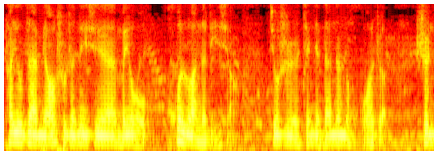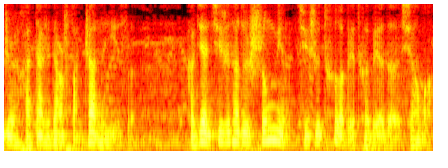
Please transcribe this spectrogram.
他又在描述着那些没有混乱的理想，就是简简单单的活着，甚至还带着点反战的意思。可见，其实他对生命其实特别特别的向往，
